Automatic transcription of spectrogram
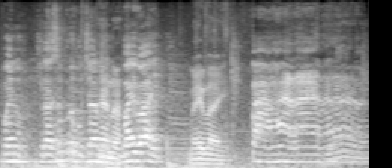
Bueno, gracias por escucharnos. Bueno. Bye bye. Bye bye.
